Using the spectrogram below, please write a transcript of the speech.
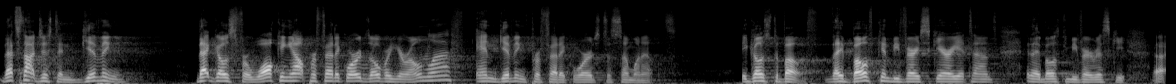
that's not just in giving that goes for walking out prophetic words over your own life and giving prophetic words to someone else. It goes to both. They both can be very scary at times, and they both can be very risky. Uh,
